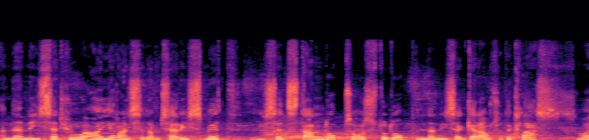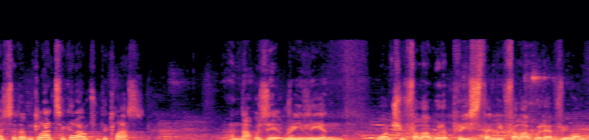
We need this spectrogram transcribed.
And then he said, Who are you? And I said, I'm Terry Smith. He said, Stand up. So I stood up. And then he said, Get out of the class. So I said, I'm glad to get out of the class. And that was it, really. And once you fell out with a priest, then you fell out with everyone.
